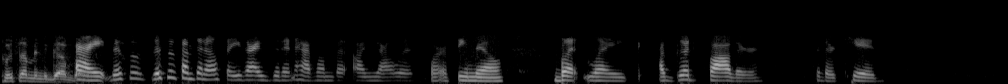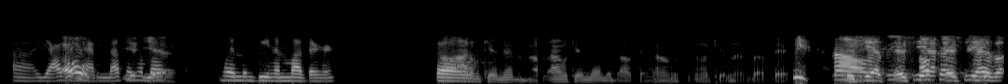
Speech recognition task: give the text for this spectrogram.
Put something in the gumbo. All right, this is this is something else that you guys didn't have on the on y'all list for a female, but like a good father to their kids. Uh, y'all Oh, didn't have nothing yeah, about yeah. women being a mother. So Uh, I don't care nothing about. I don't care nothing about that. I don't, I don't care nothing about that. No, if she has, see, if she has, okay, if she has, a,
